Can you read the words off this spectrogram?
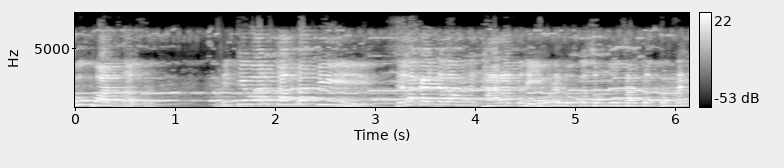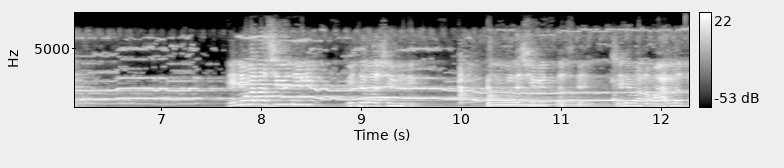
खूप वाद चालतात. इतके वाद चालतात की त्याला काही त्याला म्हणजे थाराच नाही. एवढे लोक समजून सांगतात पण नाही. याने मला शिवी दिली. मी त्याला शिवी दिली. मला शिवीत कस काय? त्याने मला मारलंच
